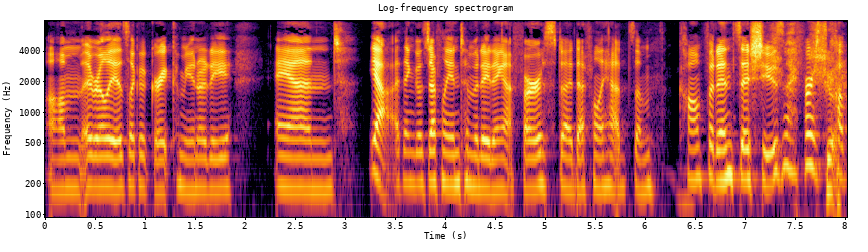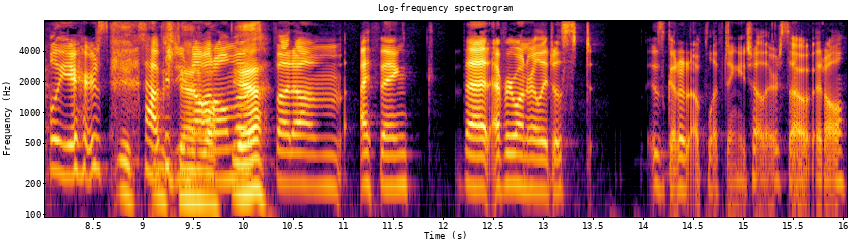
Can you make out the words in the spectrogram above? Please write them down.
Um, it really is like a great community. And yeah, I think it was definitely intimidating at first. I definitely had some confidence issues my first Sure. couple years. It's How could you not almost? Yeah. But um, I think that everyone really just is good at uplifting each other. So it all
